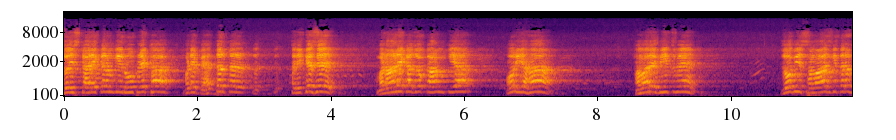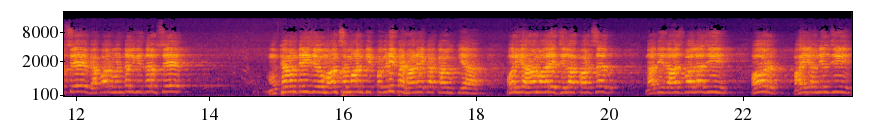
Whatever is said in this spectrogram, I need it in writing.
जो इस कार्यक्रम की रूपरेखा बड़े बेहतर तर, तरीके से बनाने का जो काम किया और यहाँ हमारे बीच में जो भी समाज की तरफ़ से व्यापार मंडल की तरफ़ से मुख्यमंत्री जी को मान सम्मान की पगड़ी पहनाने का काम किया और यहाँ हमारे जिला पार्षद दादी राजबाला जी और भाई अनिल जी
